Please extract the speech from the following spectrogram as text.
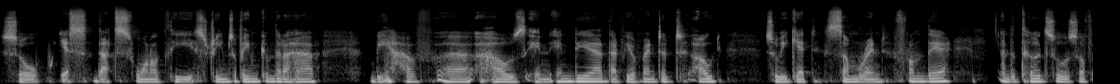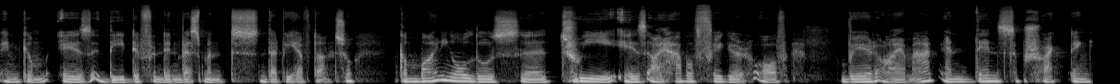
So, yes, that's one of the streams of income that I have. We have uh, a house in India that we have rented out, so we get some rent from there. And the third source of income is the different investments that we have done. So, combining all those uh, three is I have a figure of where I am at, and then subtracting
